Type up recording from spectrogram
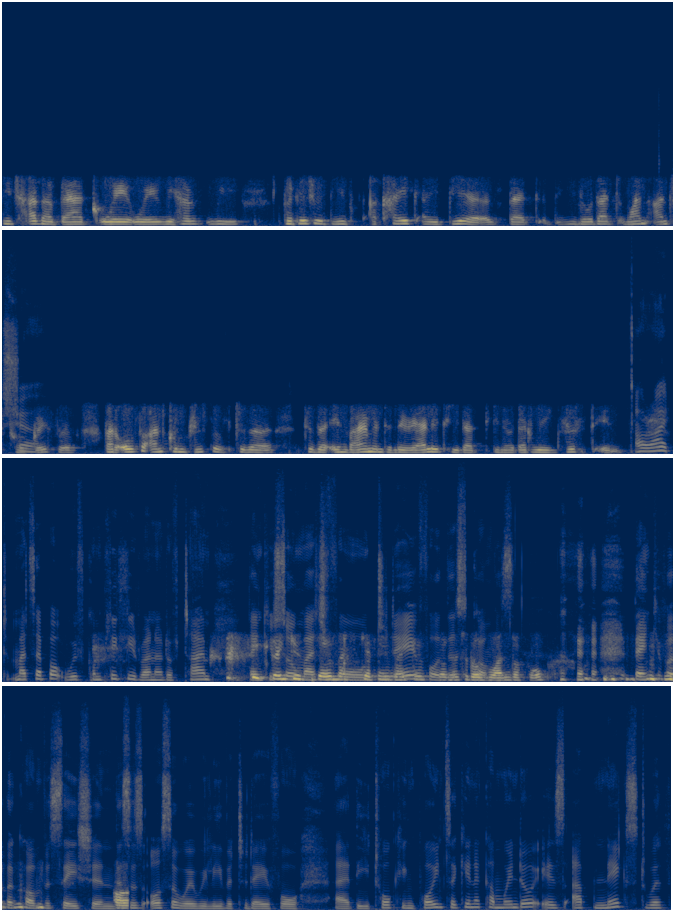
each other back where where we have we perpetuate these archaic ideas that you know that one aren't Sure. progressive but also aren't conducive to the to the environment and the reality that you know that we exist in. All right, Matshepo, we've completely run out of time. Thank you Thank so you much so for much, Kathy. today, for so this much. It was convers- wonderful. Thank you for the conversation. This is also where we leave it today for uh, the talking points. Akina Kamwendo is up next with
